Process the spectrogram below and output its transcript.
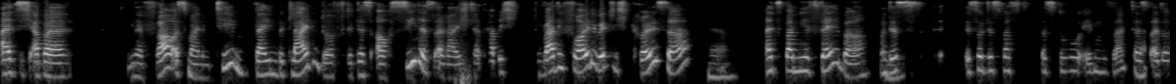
Als ich aber eine Frau aus meinem Team dahin begleiten durfte, dass auch sie das erreicht hat, habe ich, war die Freude wirklich größer ja. als bei mir selber. Und mhm. das ist so das, was, was du eben gesagt hast. Ja. Also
